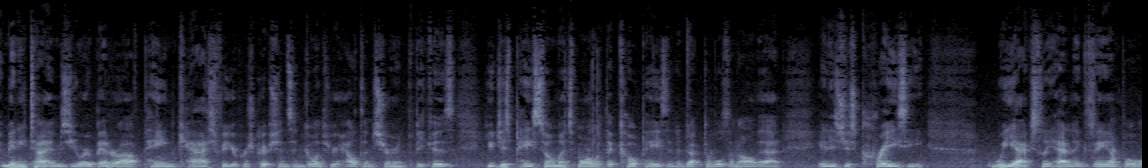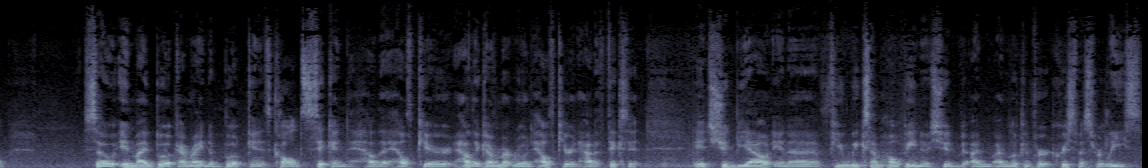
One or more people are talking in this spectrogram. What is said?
Many times you are better off paying cash for your prescriptions and going through your health insurance because you just pay so much more with the copays and deductibles and all that. It is just crazy. We actually had an example. So in my book, I'm writing a book and it's called Sickened: How the Healthcare, How the Government Ruined Healthcare and How to Fix It. It should be out in a few weeks. I'm hoping it should. I'm, I'm looking for a Christmas release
